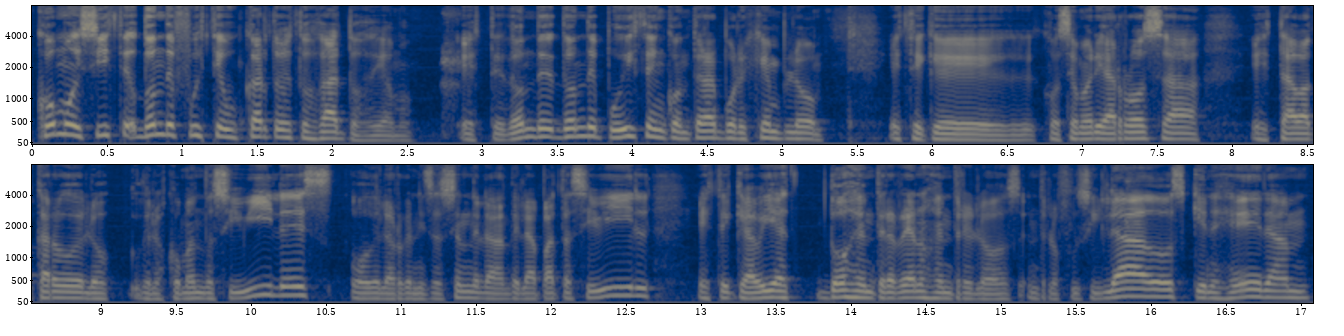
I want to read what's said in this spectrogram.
¿cómo hiciste, dónde fuiste a buscar todos estos datos, digamos? Este, ¿dónde, ¿Dónde pudiste encontrar, por ejemplo, este que José María Rosa estaba a cargo de los, de los comandos civiles o de la organización de la, de la pata civil? Este, que había dos entrerrianos entre los, entre los fusilados, quiénes eran.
